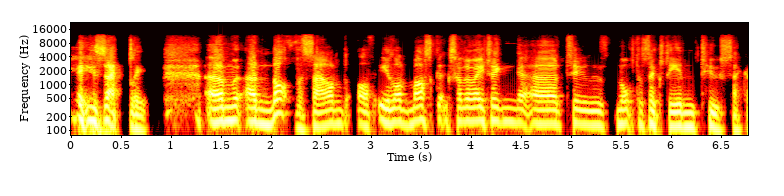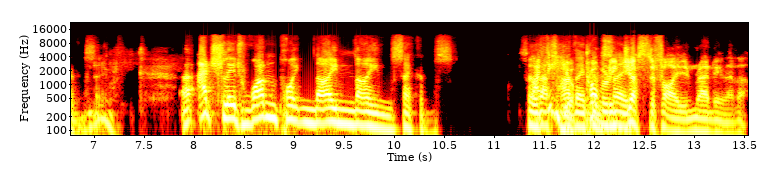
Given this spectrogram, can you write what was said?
exactly. Um, and not the sound of Elon Musk accelerating uh, to 0 to 60 in two seconds. No. Uh, actually, it's 1.99 seconds. So I that's think how you're they probably justified in rounding that up.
